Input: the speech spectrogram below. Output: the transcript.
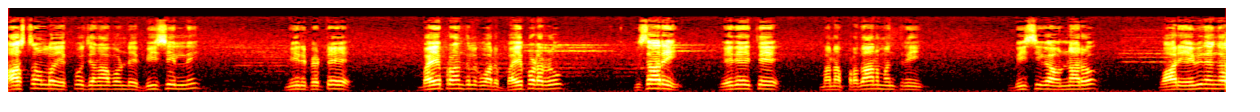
రాష్ట్రంలో ఎక్కువ జనాభా ఉండే బీసీలని మీరు పెట్టే భయప్రాంతులకు వారు భయపడరు. ఈసారి ఏదైతే మన ప్రధానమంత్రి బీసీగా ఉన్నారో వారు ఏ విధంగా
